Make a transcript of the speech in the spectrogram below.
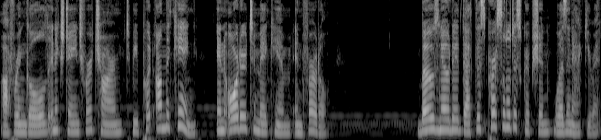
offering gold in exchange for a charm to be put on the king in order to make him infertile. Bowes noted that this personal description was inaccurate.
